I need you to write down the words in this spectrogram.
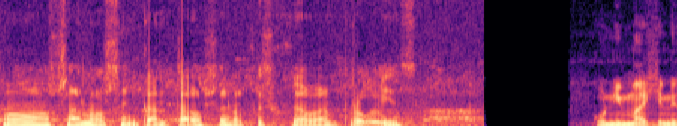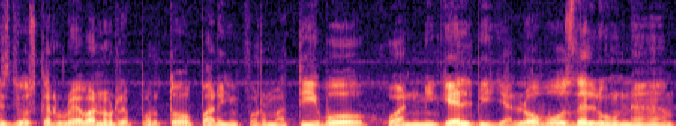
Pues a los encantados de lo que se jugaba en provincia. Con imágenes de Oscar Ruébano reportó para Informativo Juan Miguel Villalobos de Luna.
